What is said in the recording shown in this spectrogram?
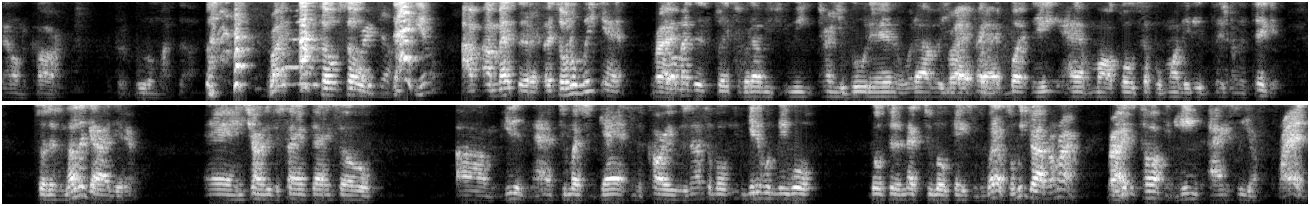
got on the car. Put a boot on my stuff. right. So, so Great. Damn. I'm, I'm at the. It's on the weekend. Right. So Right. I'm at this place or whatever. You, you turn your boot in or whatever. You Right, pay, right. But they have them all closed except for one. They didn't say it on the ticket. So there's another guy there, and he's trying to do the same thing. So um, he didn't have too much gas in the car he was in. I said, "Well, you can get it with me. We'll go to the next two locations, whatever." So we driving around. Right. talking. He's actually a friend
